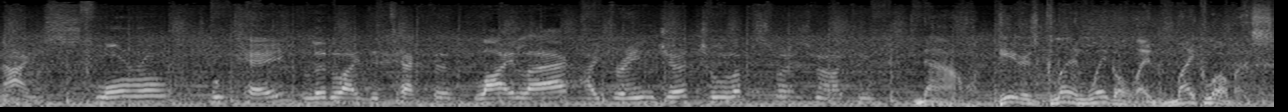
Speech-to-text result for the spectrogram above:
nice floral bouquet, little I detected lilac, hydrangea, tulips. What does it smell like to you? Now, here's Glenn Wiggle and Mike Lomas.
